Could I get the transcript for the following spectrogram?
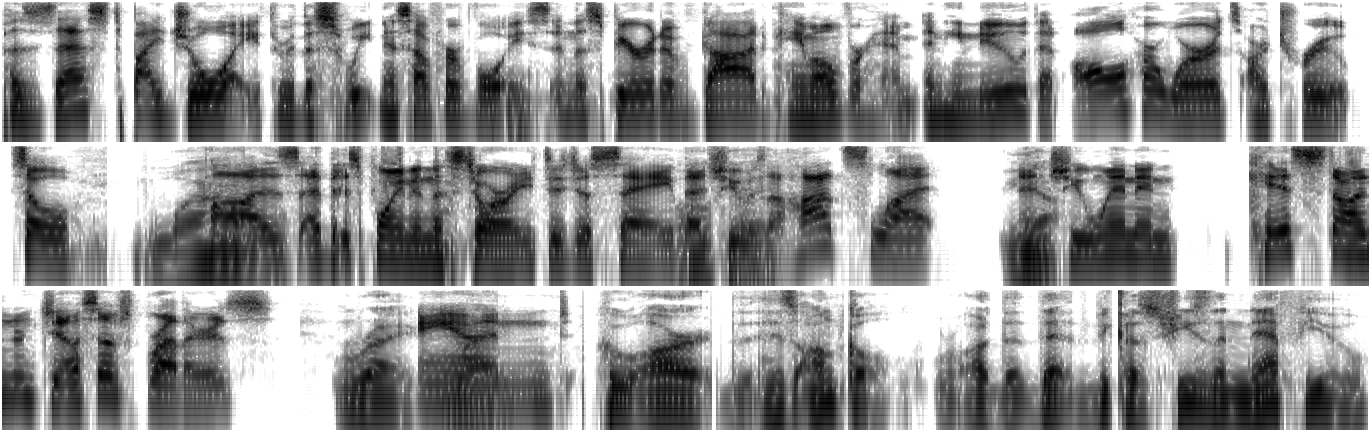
possessed by joy through the sweetness of her voice, and the Spirit of God came over him, and he knew that all her words are true. So, Wow. pause at this point in the story to just say that she was a hot slut, Yeah. and she went and kissed on Joseph's brothers, right. right. and who are th- his uncle, or the, the, because she's the nephew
